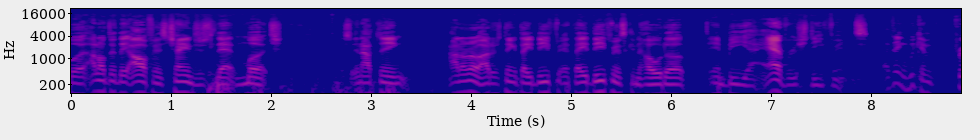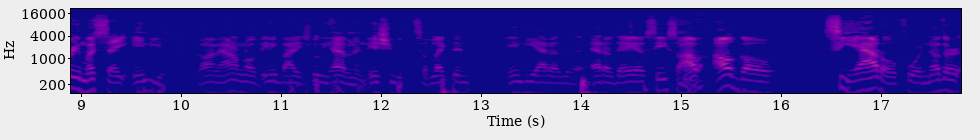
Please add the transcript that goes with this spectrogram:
but I don't think their offense changes that much. And I think I don't know. I just think they def- if they defense can hold up and be an average defense. I think we can pretty much say Indy is going to go. I mean, I don't know if anybody's really having an issue with selecting Indy out of the out of the AFC. So I'll I'll go Seattle for another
